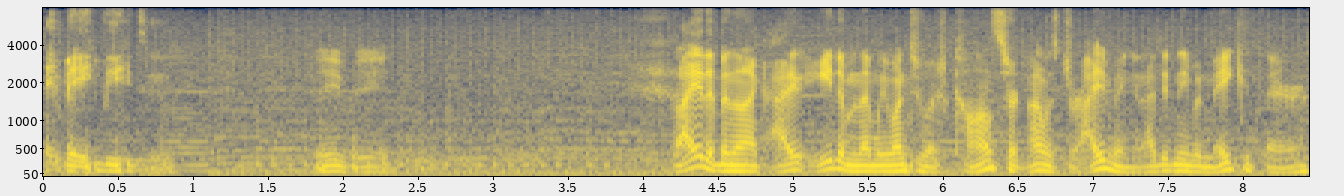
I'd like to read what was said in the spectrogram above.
Maybe, dude. Maybe. But I had been like, I ate him, and then we went to a concert, and I was driving, and I didn't even make it there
